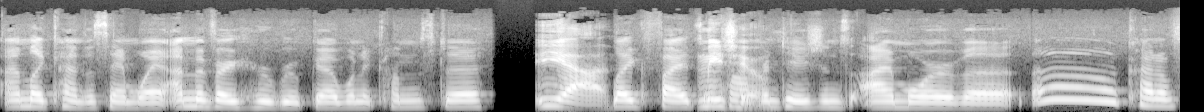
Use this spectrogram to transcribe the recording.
I'm like kind of the same way. I'm a very Haruka when it comes to yeah, like fights and confrontations. Too. I'm more of a oh kind of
